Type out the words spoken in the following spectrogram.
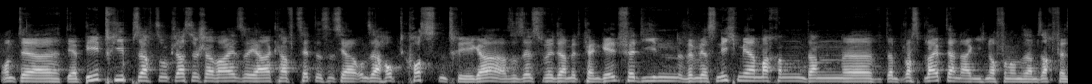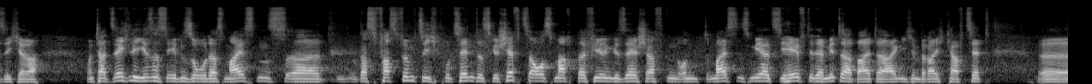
Und der, der Betrieb sagt so klassischerweise, ja, Kfz, das ist ja unser Hauptkostenträger. Also selbst wenn wir damit kein Geld verdienen, wenn wir es nicht mehr machen, dann, äh, dann was bleibt dann eigentlich noch von unserem Sachversicherer? Und tatsächlich ist es eben so, dass meistens äh, das fast 50 Prozent des Geschäfts ausmacht bei vielen Gesellschaften und meistens mehr als die Hälfte der Mitarbeiter eigentlich im Bereich Kfz äh,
